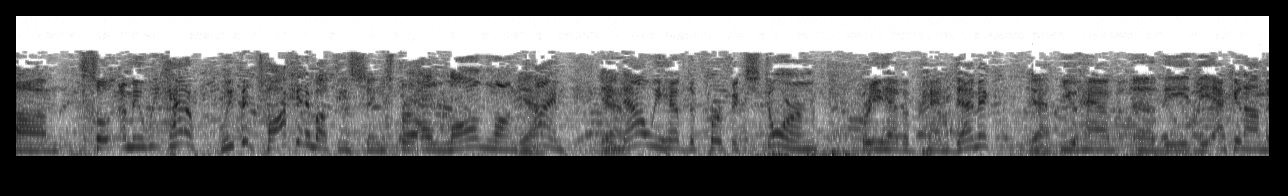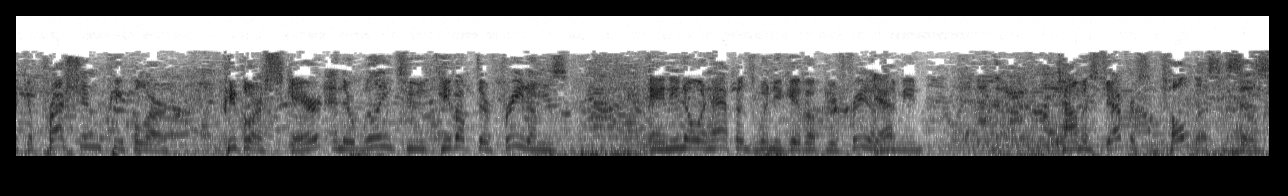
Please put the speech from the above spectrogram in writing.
Um, so I mean, we kind of we've been talking about these things for a long, long Yeah. time, Yeah. and now we have the perfect storm where you have a pandemic, Yeah. you have uh, the the economic oppression. People are people are scared and they're willing to give up their freedoms. And you know what happens when you give up your freedoms? Yeah. I mean, Thomas Jefferson told us. He says,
